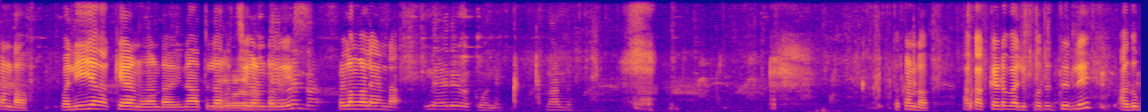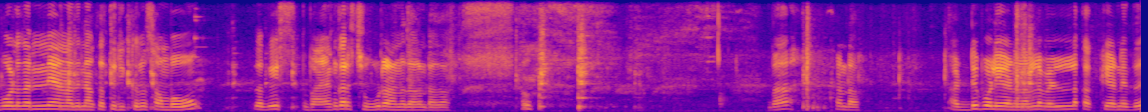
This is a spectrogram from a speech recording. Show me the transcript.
കണ്ടോ? വലിയ കക്കയാണ് ഇതാണ്ട. ഇതിനകത്തിൽ ഇറച്ചി കണ്ടത്. വെള്ളം കളയണ്ട. നേരെ വെക്കുവാനെ ഇതൊക്കെ ഉണ്ടോ കണ്ടോ? ആ കക്കയുടെ വലിപ്പത്തിൽ അതുപോലെ തന്നെയാണ് അതിനകത്തിരിക്കുന്ന സംഭവം ഇതൊക്കെ ഭയങ്കര ചൂടാണ് ഇതാ കണ്ടോ? അതാ ഇതാ കണ്ടോ? അടിപൊളിയാണ്. നല്ല വെള്ള കക്കയാണിത്.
